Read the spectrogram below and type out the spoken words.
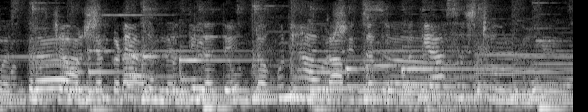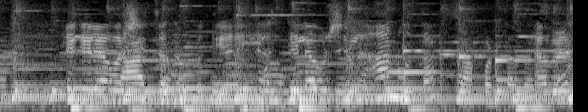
वस्त्र आमच्याकडे त्या गणपतीला देऊन टाकून ह्या वर्षीचा गणपती असंच ठेवून घेऊ. हे गेल्या वर्षीचा गणपती आहे ह्या गेल्या वर्षी लहान होता. सापडतात त्यावेळेस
